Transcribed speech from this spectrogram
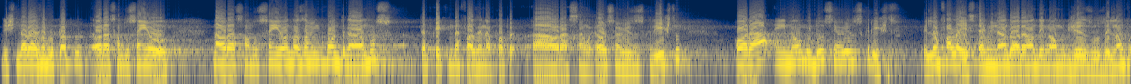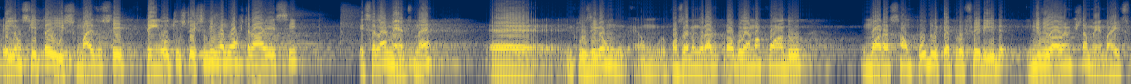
Deixa eu dar um exemplo da oração do Senhor. Na oração do Senhor, nós não encontramos, até porque quem está fazendo a, própria, a oração é o Senhor Jesus Cristo, orar em nome do Senhor Jesus Cristo. Ele não fala isso, terminando orando em nome de Jesus. Ele não, ele não cita isso, mas você tem outros textos que vão mostrar esse, esse elemento, né? É, inclusive, é um, é um, eu considero um grave problema quando uma oração pública é proferida, individualmente também, mas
